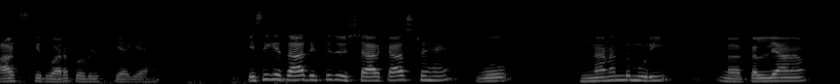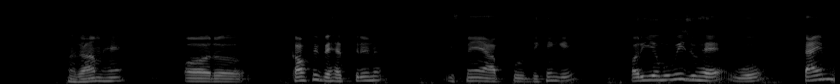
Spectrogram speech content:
आर्ट्स के द्वारा प्रोड्यूस किया गया है। इसी के साथ इस पर जो स्टार कास्ट हैं, वो नानंदमुरी कल्याण राम हैं और काफ़ी बेहतरीन इसमें आपको दिखेंगे। और ये मूवी जो है, वो टाइम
